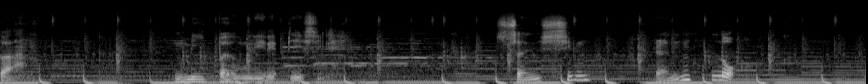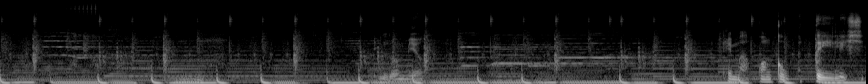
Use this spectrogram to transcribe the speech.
တော့မိပုံလေးတွေအပြည့်ရှိတယ်神心人落。ဒီလိုမျိုးဒီမှာကွန်ကုတ်အသေးလေးရှိ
